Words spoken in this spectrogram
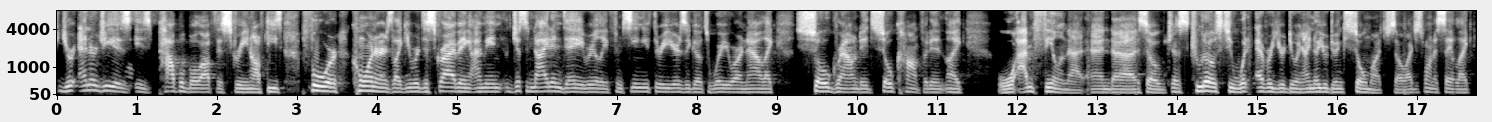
your energy is is palpable off the screen, off these four corners, like you were describing. I mean, just night and day, really, from seeing you three years ago to where you are now. Like so grounded, so confident. Like I'm feeling that, and uh, so just kudos to whatever you're doing. I know you're doing so much, so I just want to say, like,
